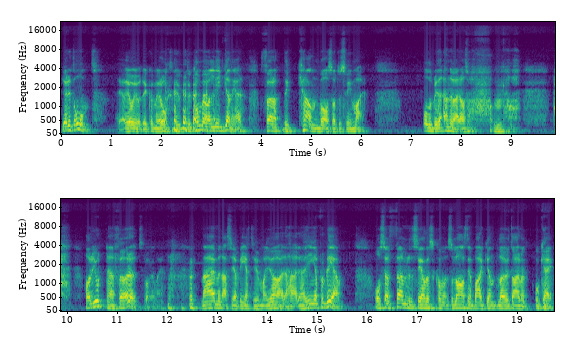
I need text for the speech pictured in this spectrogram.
gör det inte ont? Jo, jo, det kommer göra ont. Du, du kommer behöva ligga ner för att det kan vara så att du svimmar. Och då blir det ännu värre. Och så, mm, har du gjort det här förut? Frågar mig. Nej, men alltså jag vet ju hur man gör det här. Det här är inga problem. Och sen fem minuter senare så, kom, så la han sig ner på marken, la ut armen. Okej.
